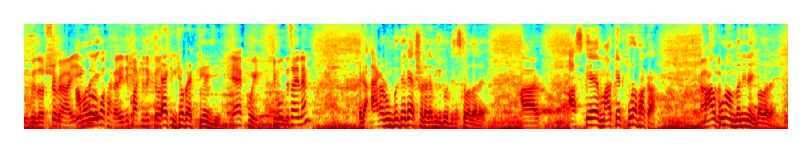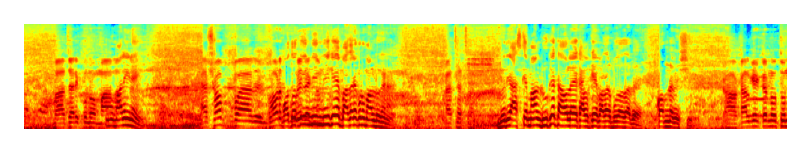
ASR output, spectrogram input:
সুপ্রিয় দর্শক আমাদের কথাকার এই যে পাশে দেখতে পাচ্ছি। একই সব এক পেঁয়াজি একই। কি বলতে চাইলেন? এটা আটানব্বই টাকা একশো টাকা বিক্রি করতেছে আজকে বাজারে। আর আজকে মার্কেট পুরো ফাঁকা। মাল কোনো আমদানি নেই বাজারে। বাজারে কোনো মাল মালই নেই। আর সব ঘর গত ঘুরে তিন দিন থেকে বাজারে কোনো মাল ঢোকে না। আচ্ছা আচ্ছা। যদি আজকে মাল ঢুকে তাহলে কালকে বাজার বোঝা যাবে কম না বেশি। হ্যাঁ কালকে একটা নতুন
